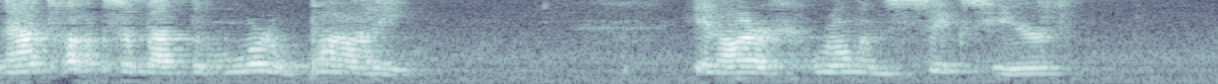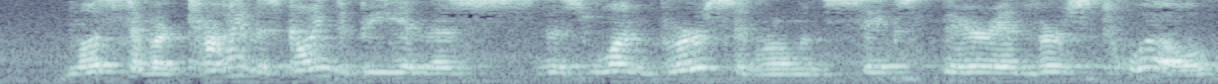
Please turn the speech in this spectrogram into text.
now talks about the mortal body in our Romans 6 here. Most of our time is going to be in this, this one verse in Romans 6, there in verse 12.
